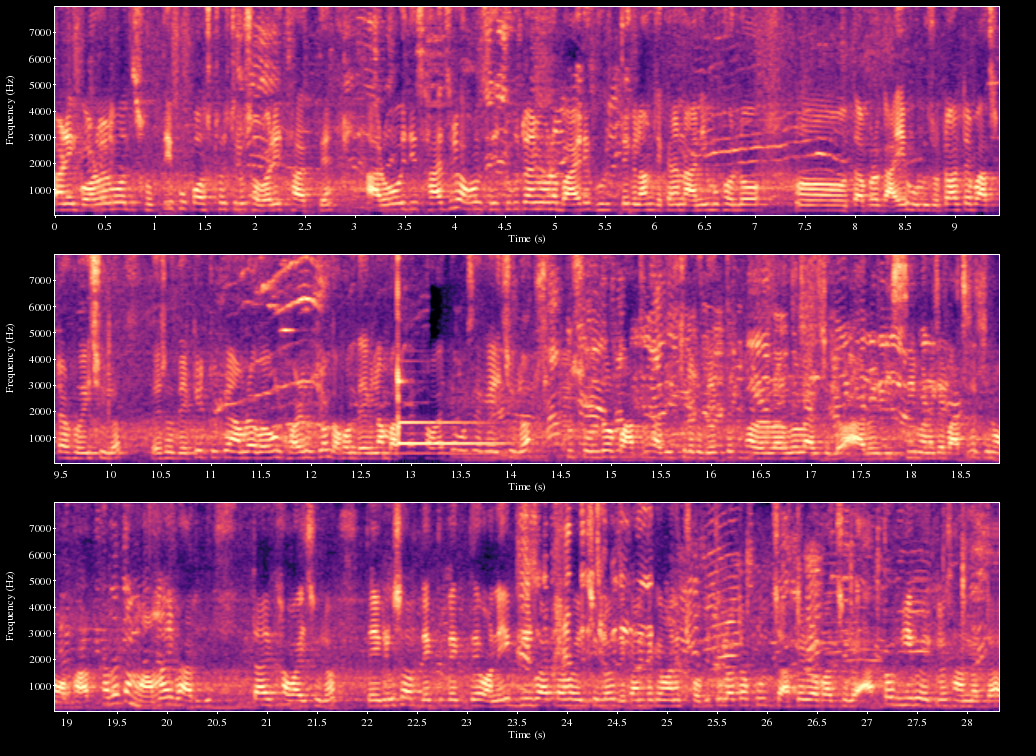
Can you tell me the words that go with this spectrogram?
কারণ এই গরমের মধ্যে সত্যিই খুব কষ্ট হচ্ছিল সবারই থাকতে। আর ওই যে সাজলো, এখন সেইটুকু টাইম আমরা বাইরে ঘুরতে গেলাম, যেখানে নানিমুখ হলো তারপর গায়ে হলুদ ছোটো একটা বাচ্চাটা হয়েছিল। তো এসব দেখে টুকে আমরা যখন ঘরে ঢুকলাম, তখন দেখলাম বাচ্চা খাওয়াইতে বসে গিয়েছিল। খুব সুন্দর পাত্র সাজিয়েছিল এটা দেখতে খুব ভালো লাগল, লাগছিল। আর ওই ঋষি মানে যে বাচ্চাটা জন্য ভাত খাবে তো মামাই ভাত তাই খাওয়াইছিল। তো এগুলো সব দেখতে দেখতে অনেক ভিড় ভাট্টা হয়েছিল। যেখান থেকে মানে ছবি তোলাটা খুব চাপের ব্যাপার ছিল। এত ভিড় হয়েছিল সামনেটা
